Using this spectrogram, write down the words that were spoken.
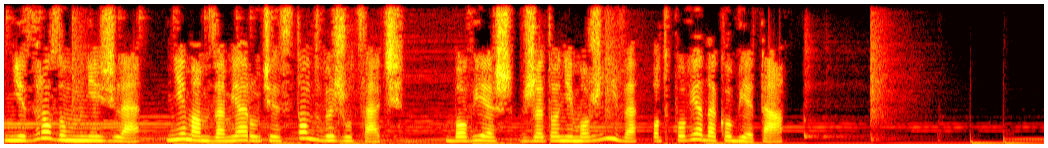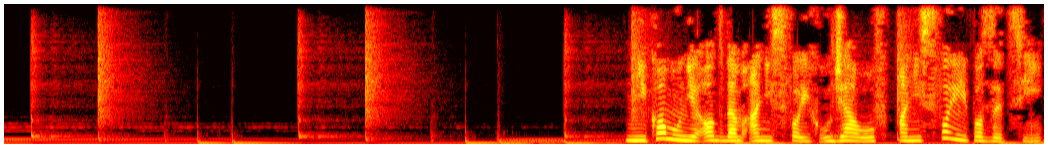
Nie zrozum mnie źle, nie mam zamiaru cię stąd wyrzucać. Bo wiesz, że to niemożliwe, odpowiada kobieta. Nikomu nie oddam ani swoich udziałów, ani swojej pozycji.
